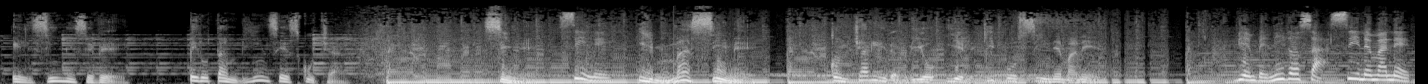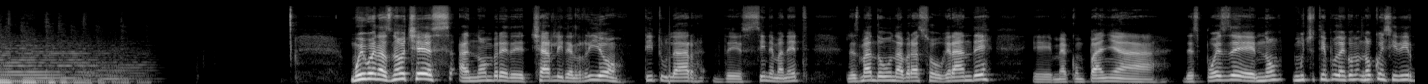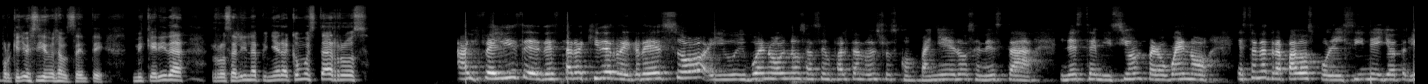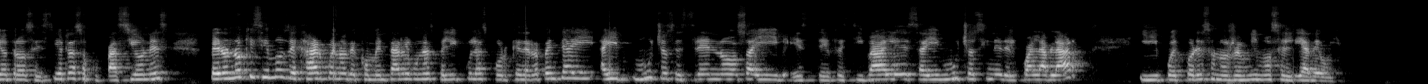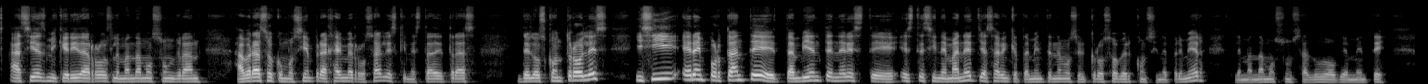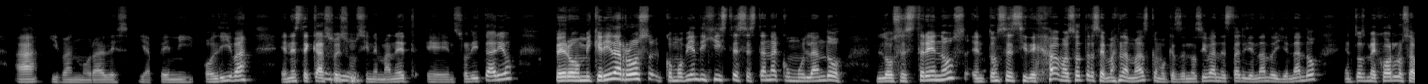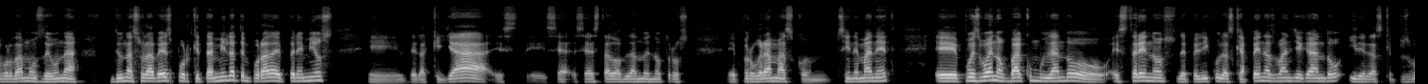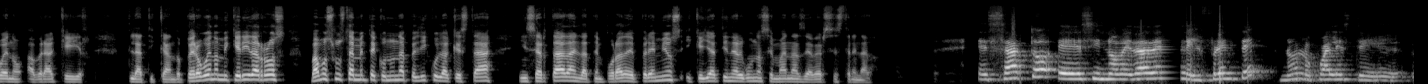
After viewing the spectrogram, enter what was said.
El cine se ve, pero también se escucha. Cine. Cine. Y más cine. Con Charlie del Río y el equipo Cinemanet. Bienvenidos a Cinemanet. Muy buenas noches. A nombre de Charlie del Río, titular de Cinemanet, les mando un abrazo grande. Eh, me acompaña después de no mucho tiempo de no coincidir porque yo he sido el ausente. Mi querida Rosalina Piñera, ¿cómo estás, Ros? Al feliz de, estar aquí de regreso y, bueno, hoy nos hacen falta nuestros compañeros en esta, en esta emisión, pero bueno, están atrapados por el cine y, otros, y otras ocupaciones, pero no quisimos dejar, bueno, de comentar algunas películas porque de repente hay, hay muchos estrenos, hay este, festivales, hay mucho cine del cual hablar y pues por eso nos reunimos el día de hoy. Así es, mi querida Ros, le mandamos un gran abrazo, como siempre, a Jaime Rosales, quien está detrás de los controles. Y sí, era importante también tener este, este Cinemanet. Ya saben que también tenemos el crossover con Cine Premier. Le mandamos un saludo, obviamente, a Iván Morales y a Penny Oliva. En este caso es un Cinemanet en solitario, pero mi querida Ross, como bien dijiste, se están acumulando los estrenos, entonces si dejábamos otra semana más, como que se nos iban a estar llenando y llenando, entonces mejor los abordamos de una, de una sola vez, porque también la temporada de premios, eh, de la que ya este, se, ha, estado hablando en otros eh, programas con Cinemanet, eh, pues bueno, va acumulando estrenos de películas que apenas van llegando y de las que, pues bueno, habrá que ir platicando. Pero bueno, mi querida Ross, vamos justamente con una película que está insertada en la temporada de premios y que ya tiene algunas semanas de haberse estrenado. Exacto, eh, sin novedad en el frente, ¿no? Lo cual, este,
